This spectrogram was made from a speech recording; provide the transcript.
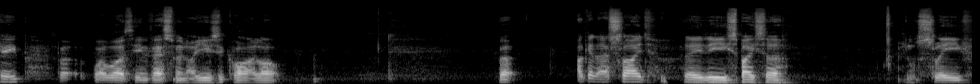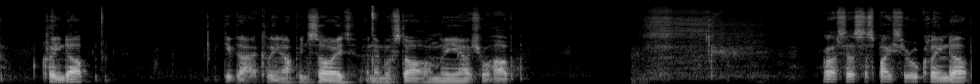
Cheap, but well worth the investment. I use it quite a lot. But I'll get that slide, the, the spacer sleeve cleaned up give that a clean up inside and then we'll start on the actual hub. Right, so that's the spacer all cleaned up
